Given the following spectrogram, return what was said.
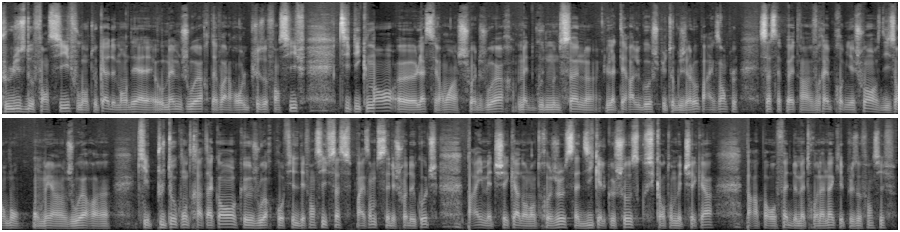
plus d'offensif ou en tout cas demander aux mêmes joueurs d'avoir un rôle plus offensif. Typiquement, euh, là c'est vraiment un choix de joueur. Mettre Goodmunson latéral gauche plutôt que Jallo par exemple, ça ça peut être un vrai premier choix en se disant bon, on met un joueur euh, qui est plutôt contre-attaquant que joueur profil défensif. Ça par exemple c'est des choix de coach. Pareil, mettre Cheka dans l'entrejeu, ça dit quelque chose quand on met Cheka par rapport au fait de mettre Onana qui est plus offensif.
